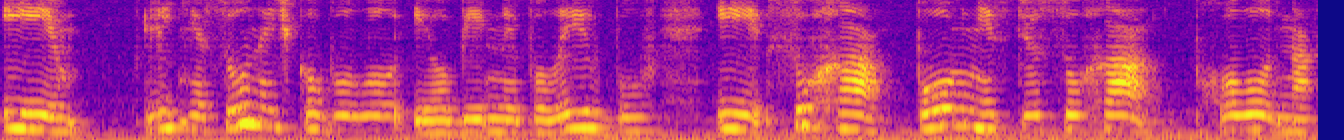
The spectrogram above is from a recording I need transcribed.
і літнє сонечко було, і обільний полив був, і суха, повністю суха, холодна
